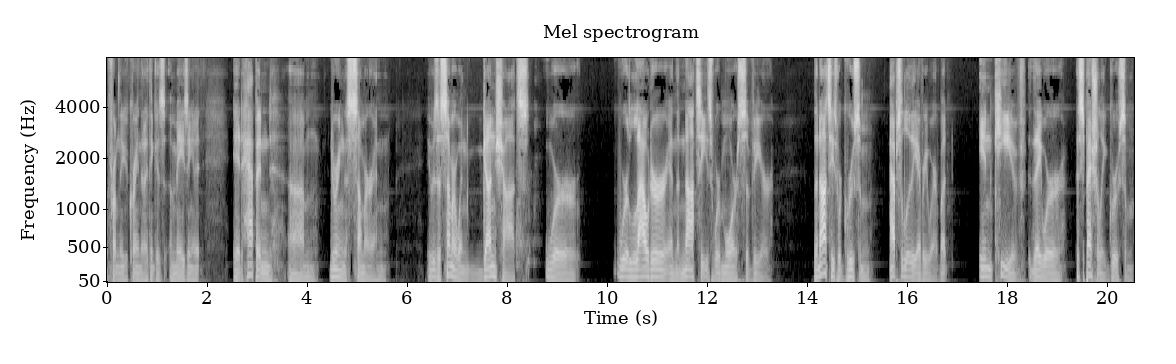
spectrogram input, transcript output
from the Ukraine that I think is amazing, and it it happened um, during the summer, and it was a summer when gunshots were were louder and the Nazis were more severe. The Nazis were gruesome absolutely everywhere, but in Kiev they were especially gruesome.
